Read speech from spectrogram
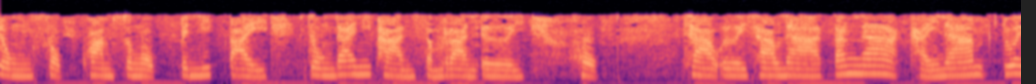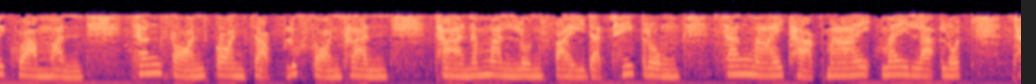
จงศพความสงบเป็นนิจไป จงได้นิพพานสำราญเอ่ยหก ชาวเอ่ยชาวนาตั้งหน้าไขน้ำด้วยความหมั่น ช่างสอนก่อนจับลูกศรพลัน ทาน้ำมันลนไฟดัดให้ตรง ช่างไม้ถากไม้ไม่ละลดท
